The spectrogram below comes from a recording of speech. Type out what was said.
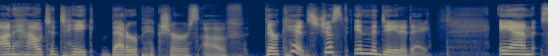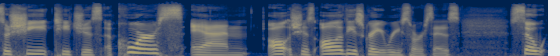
on how to take better pictures of their kids just in the day to day. And so she teaches a course and all she has all of these great resources. So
